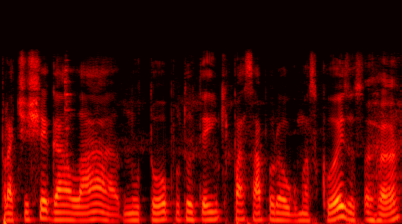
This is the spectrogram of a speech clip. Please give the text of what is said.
pra te chegar lá no topo, tu tem que passar por algumas coisas. Aham.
